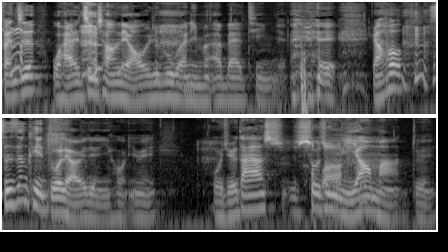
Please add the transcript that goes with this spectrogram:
反正我还正常聊，我就不管你们爱不爱听。嘿 嘿然后森森可以多聊一点以后，因为我觉得大家受受众一样嘛，对，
